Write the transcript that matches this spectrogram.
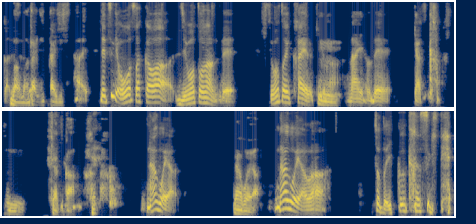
下です。まあまあ、大事、大事です。はい。で、次大阪は地元なんで、地元に帰る気がないので、却下。うん。却下。名古屋。名古屋。名古屋は、ちょっと一空間すぎて、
